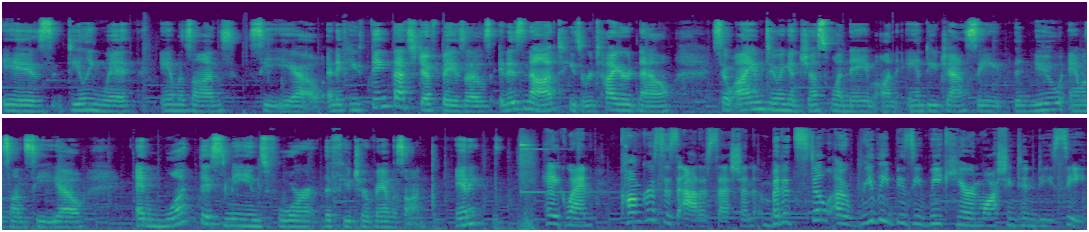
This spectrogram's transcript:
is dealing with Amazon's CEO. And if you think that's Jeff Bezos, it is not. He's retired now. So I am doing a just one name on Andy Jassy, the new Amazon CEO and what this means for the future of Amazon. Annie? Hey, Gwen. Congress is out of session, but it's still a really busy week here in Washington, D.C.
